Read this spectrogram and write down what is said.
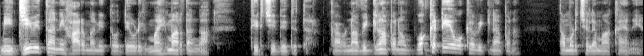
మీ జీవితాన్ని హార్మనీతో దేవుడికి మహిమార్థంగా తీర్చిదిద్దుతారు. కాబట్టి నా విజ్ఞాపన ఒకటే ఒక విజ్ఞాపన. తమ్ముడు చెల్లెమాకాయనయ్య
